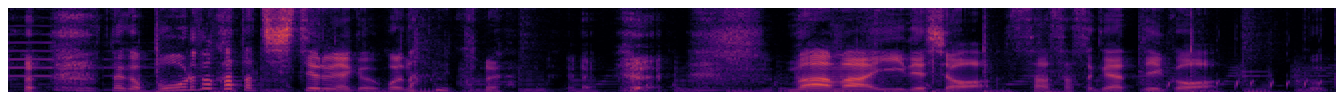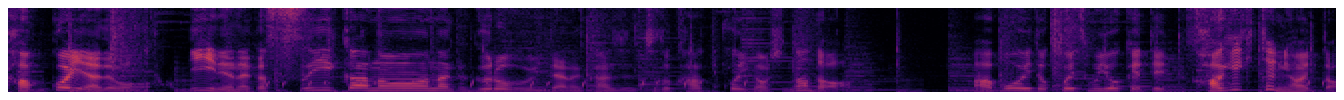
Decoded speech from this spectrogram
なんかボールの形してるんやけど、これ何これ？まあまあいいでしょう。さあ、早速やっていこう。かっこいいな、でも。いいね。なんかスイカのなんかグローブみたいな感じで、ちょっとかっこいいかもしれない。なんだ？ Avoid、こいつも避けていって、過激点に入った。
